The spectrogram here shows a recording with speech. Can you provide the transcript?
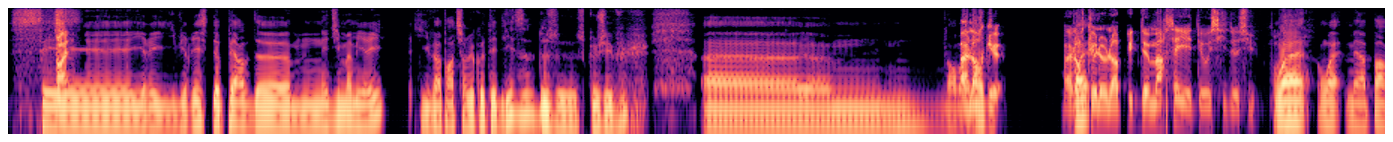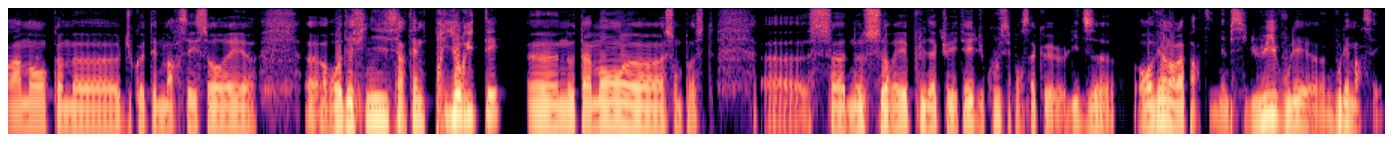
C'est, ouais. il, il, risque de perdre Neddy Mamiri qui va partir du côté de Leeds, de ce, ce que j'ai vu. Euh, alors que, alors ouais. que l'Olympique de Marseille était aussi dessus. Ouais, ouais, mais apparemment, comme euh, du côté de Marseille, ça aurait euh, redéfini certaines priorités notamment euh, à son poste, euh, ça ne serait plus d'actualité. Du coup, c'est pour ça que Leeds revient dans la partie, même si lui voulait voulait Marseille.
